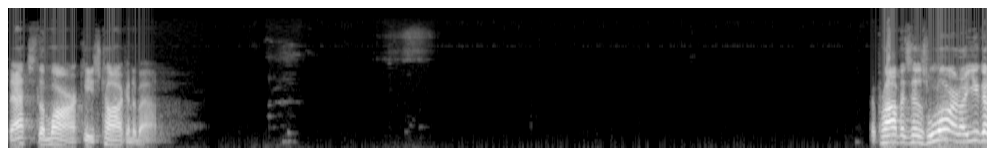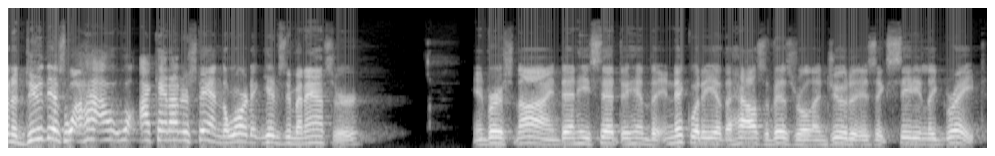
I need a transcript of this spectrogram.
That's the mark he's talking about. The prophet says, Lord, are you going to do this? How, I can't understand. The Lord that gives him an answer. In verse 9, then he said to him, The iniquity of the house of Israel and Judah is exceedingly great,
